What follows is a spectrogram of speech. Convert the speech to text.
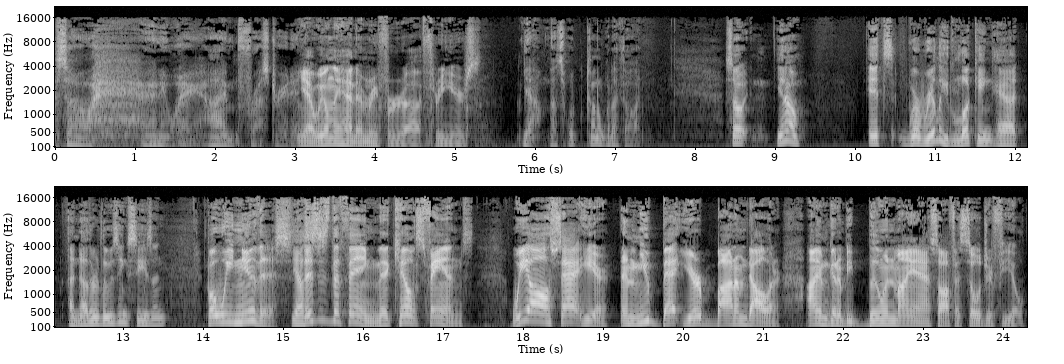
So, anyway, I'm frustrated. yeah we only had emery for uh, three years Yeah, that's what kind of what I thought. So, you know, it's we're really looking at another losing season. but we knew this Yes. this is the thing that kills fans we all sat here and you bet your bottom dollar i am going to be booing my ass off at soldier field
